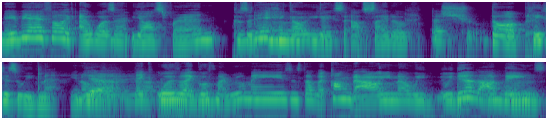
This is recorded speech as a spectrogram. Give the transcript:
maybe I feel like I wasn't y'all's friend because I didn't hang out with you guys outside of That's true. the places we met, you know? Yeah. Like with like Mhm. with my roommates and stuff, like Kong Dao, you know, we we did a lot of Mhm. things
